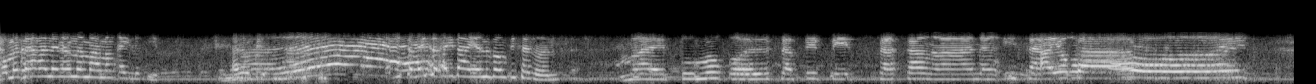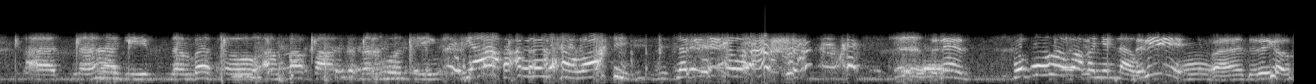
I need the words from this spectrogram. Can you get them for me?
Kumanta ka na lang ng mamang kay Lupit. Ano? Sabay-sabay tayo. Ano ba umpisa nun? May pumukol sa pipit sa sanga ng isa. Ayaw ko kahoy at nahagip ng bato ang papak ng munting yak! Ano na haway? Lagi na hawak! Ulit! Huwag mo hawakan yung law. Dali! Ah, dali go.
